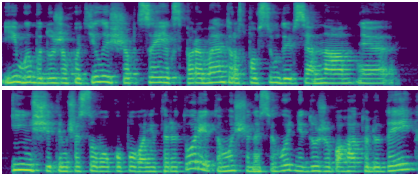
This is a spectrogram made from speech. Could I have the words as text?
І ми би дуже хотіли, щоб цей експеримент розповсюдився на. Інші тимчасово окуповані території, тому що на сьогодні дуже багато людей,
